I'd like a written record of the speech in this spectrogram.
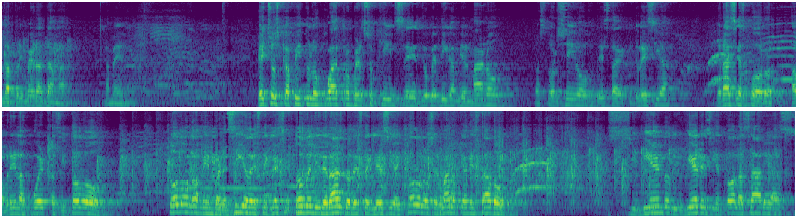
La primera dama. Amén. Hechos capítulo 4, verso 15. Dios bendiga a mi hermano, Pastor Ciro de esta iglesia. Gracias por abrir las puertas y todo, toda la membresía de esta iglesia, todo el liderazgo de esta iglesia y todos los hermanos que han estado sirviendo de y en todas las áreas.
